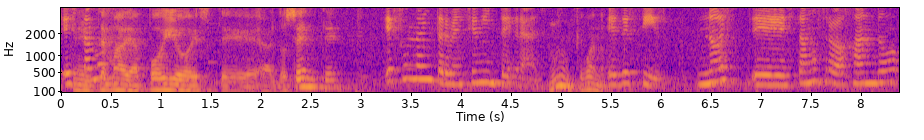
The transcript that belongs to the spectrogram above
en el tema de apoyo este, al docente? Es una intervención integral. Mm, qué bueno. Es decir, no eh, estamos trabajando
